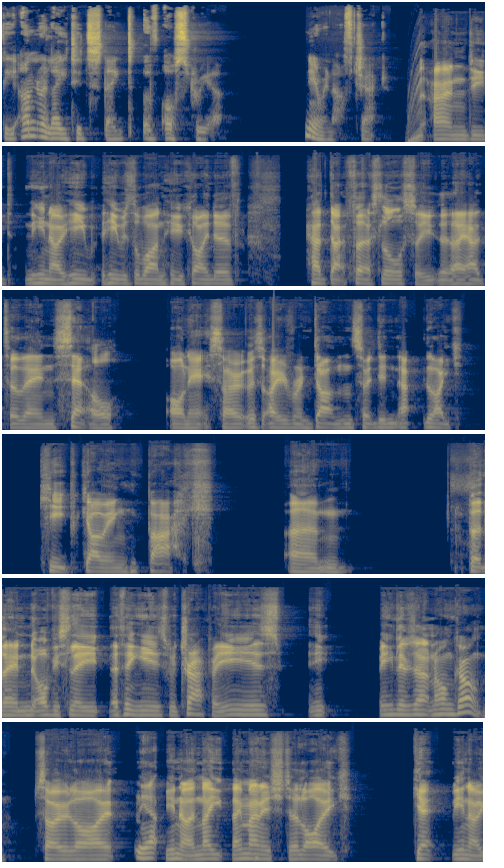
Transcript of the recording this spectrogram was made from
the unrelated state of Austria. Near enough, Jack. and he you know he he was the one who kind of had that first lawsuit that they had to then settle on it. So it was over and done. So it didn't like keep going back. Um but then obviously the thing is with trappy is he, he lives out in hong kong. So like Yeah. you know, and they they managed to like get you know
